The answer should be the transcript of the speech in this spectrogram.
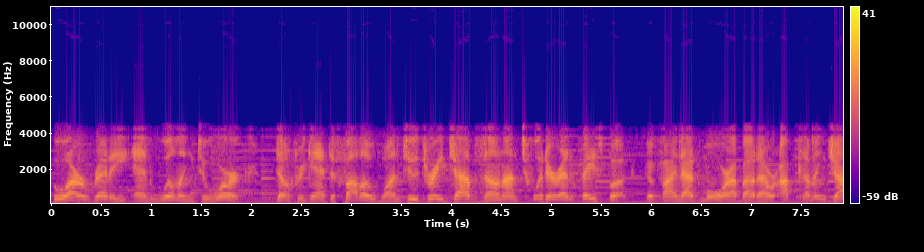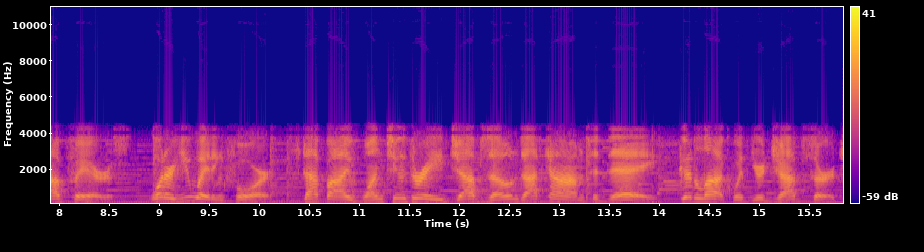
who are ready and willing to work. Don't forget to follow 123 Job Zone on Twitter and Facebook to find out more about our upcoming job fairs. What are you waiting for? Stop by 123jobzone.com today. Good luck with your job search.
